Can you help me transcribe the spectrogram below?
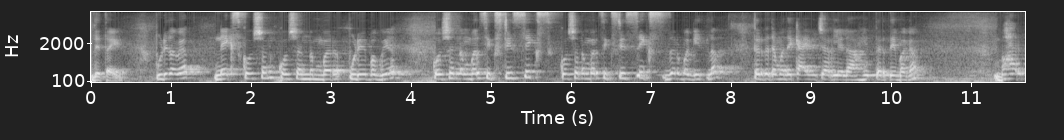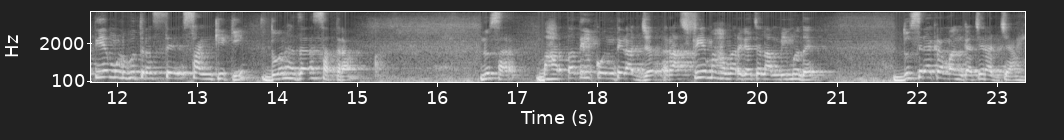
देता येईल. पुढे जाऊयात. नेक्स्ट क्वेश्चन क्वेश्चन नंबर पुढे बघूयात. Question number sixty six question number sixty six जर बघितलं तर त्याच्यामध्ये काय विचारलेलं आहे? तर ते बघा. भारतीय मूलभूत रस्ते सांख्यिकी दोन हजार सतरा नुसार भारतातील कोणते राज्य राष्ट्रीय महामार्गाच्या लांबीमध्ये दुसऱ्या क्रमांकाचे राज्य आहे.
